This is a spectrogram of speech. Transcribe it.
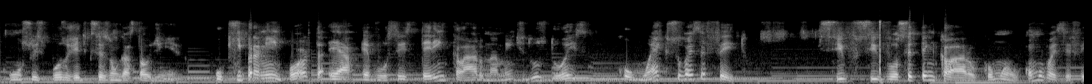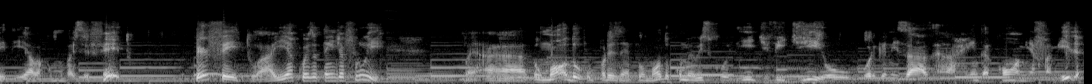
com sua esposa o jeito que vocês vão gastar o dinheiro. O que pra mim importa é, a- é vocês terem claro na mente dos dois como é que isso vai ser feito. Se, se você tem claro como, como vai ser feito e ela como vai ser feito, perfeito. Aí a coisa tende a fluir. Ah, o modo, por exemplo, o modo como eu escolhi dividir ou organizar a renda com a minha família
